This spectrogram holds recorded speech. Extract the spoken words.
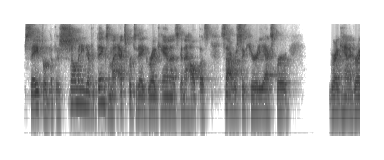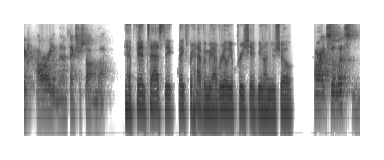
safer. But there's so many different things. And my expert today, Greg Hanna, is going to help us, cybersecurity expert. Greg Hanna. Greg, how are you, man? Thanks for stopping by. Yeah, fantastic. Thanks for having me. I really appreciate being on your show. All right, so let's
